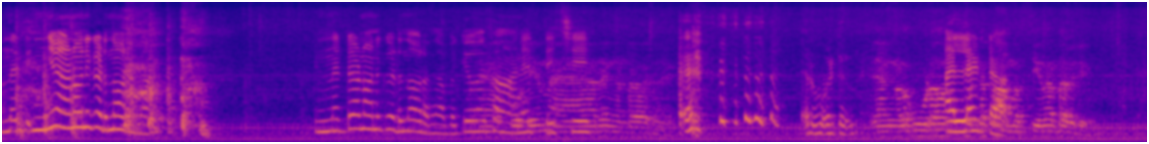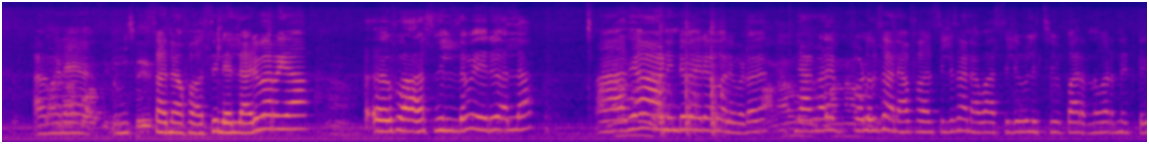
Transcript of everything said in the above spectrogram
എന്നിട്ട് ഇനി വേണോ അവന് കിടന്ന് ഉറങ്ങാം എന്നിട്ട് വേണോ അവന് കിടന്ന് ഉറങ്ങാം അപ്പൊക്ക് സാധനം എത്തിച്ച്. അല്ല കേട്ടോ. അങ്ങനെ സനാഫാസിൽ എല്ലാരും പറയാ. ഫാസിലിന്റെ പേര് അല്ല. ആദ്യം ആണിന്റെ പേരാ പറയും. ഇവിടെ ഞങ്ങൾ എപ്പോഴും സനാഫാസിൽ സനാഫാസിൽ സന ഫാസിൽ വിളിച്ച് പറഞ്ഞു പറഞ്ഞിട്ട്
